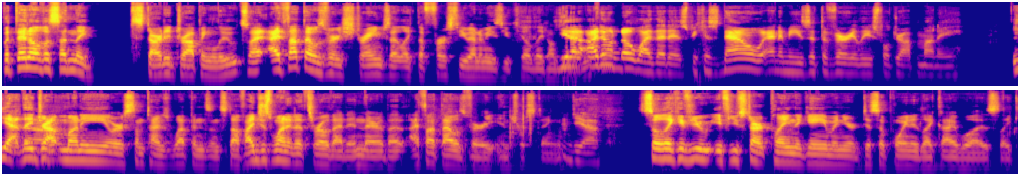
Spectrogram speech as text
But then all of a sudden they started dropping loot. So I, I thought that was very strange that like the first few enemies you kill they don't do Yeah, I don't know why that is because now enemies at the very least will drop money. Yeah, they drop money or sometimes weapons and stuff. I just wanted to throw that in there. That I thought that was very interesting. Yeah. So like if you if you start playing the game and you're disappointed like I was, like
